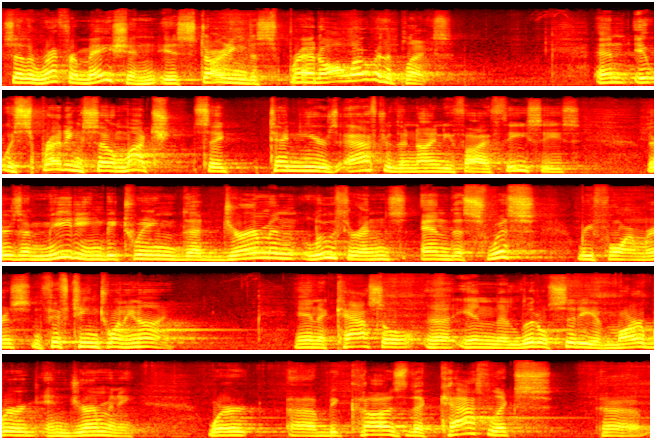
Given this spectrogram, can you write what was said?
So the Reformation is starting to spread all over the place. And it was spreading so much, say 10 years after the 95 Theses, there's a meeting between the German Lutherans and the Swiss reformers in 1529 in a castle uh, in the little city of Marburg in Germany, where uh, because the Catholics uh,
